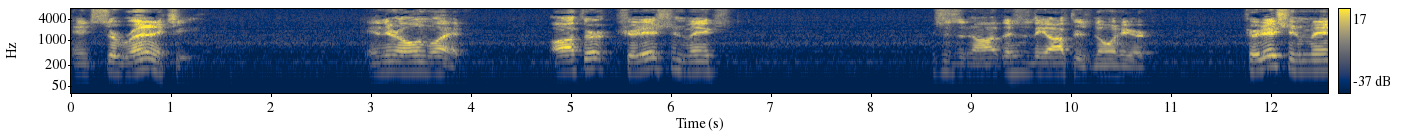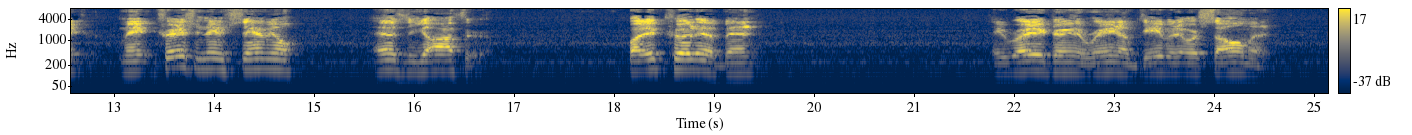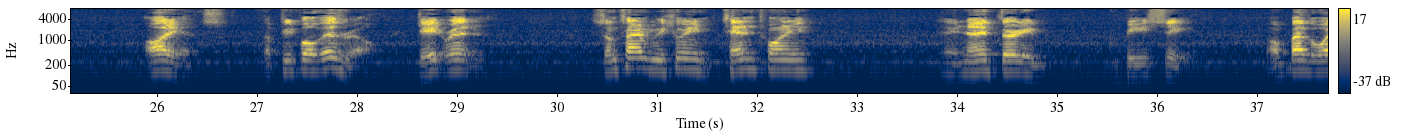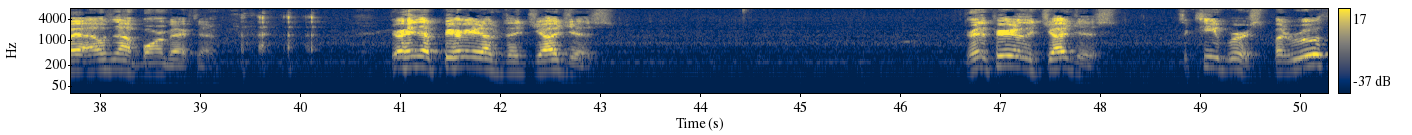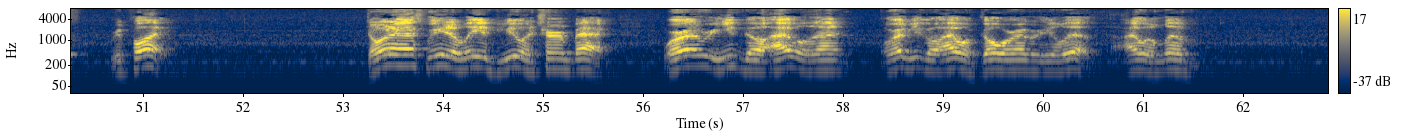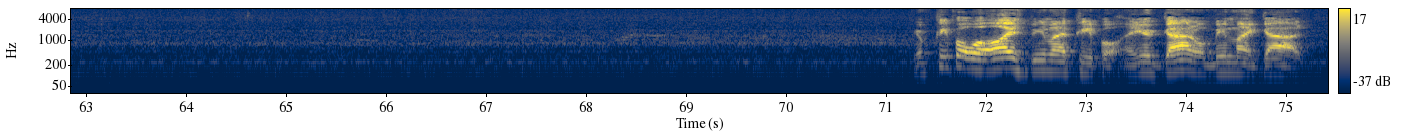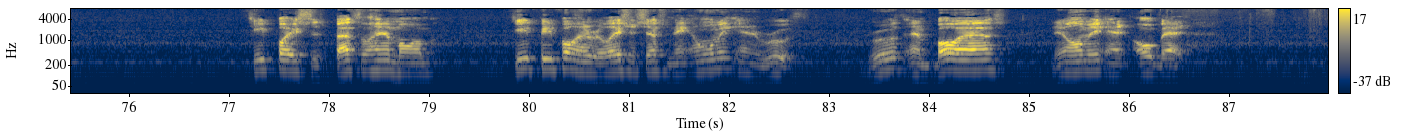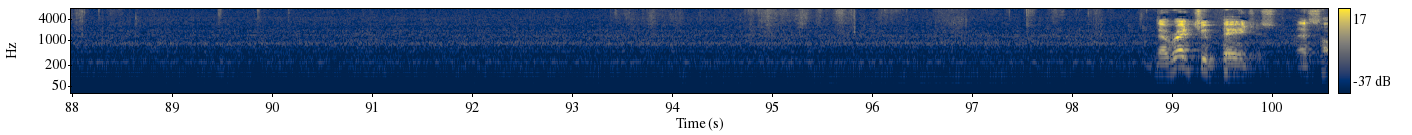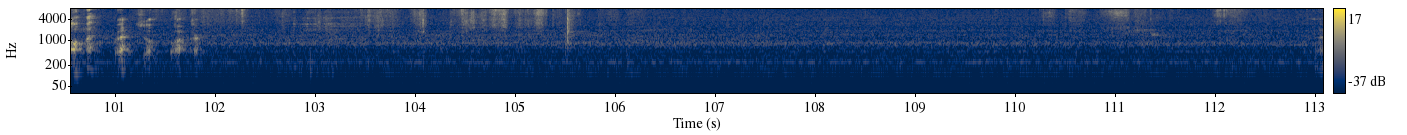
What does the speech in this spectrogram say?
and serenity in their own life. Author tradition makes this is an this is the author's note here. Tradition make, make tradition names Samuel as the author, but it could have been a writer during the reign of David or Solomon. Audience, the people of Israel. Date written. Sometime between 1020 and 930 BC. Oh, by the way, I was not born back then. During the period of the judges, during the period of the judges. It's a key verse. But Ruth replied, Don't ask me to leave you and turn back. Wherever you go, I will not, wherever you go, I will go wherever you live. I will live people will always be my people, and your God will be my God. Key places Bethlehem, Moab. Key people and relationships Naomi and Ruth. Ruth and Boaz, Naomi and Obed. I read two pages. That's all I've read so far.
